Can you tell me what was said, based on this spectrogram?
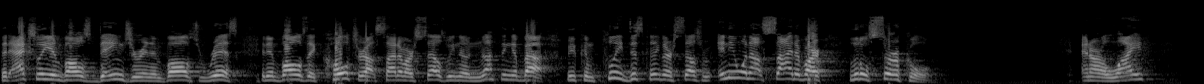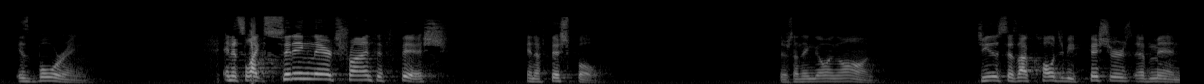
that actually involves danger and involves risk. It involves a culture outside of ourselves we know nothing about. We've completely disconnected ourselves from anyone outside of our little circle. And our life is boring. And it's like sitting there trying to fish in a fishbowl. There's nothing going on. Jesus says, I've called you to be fishers of men.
